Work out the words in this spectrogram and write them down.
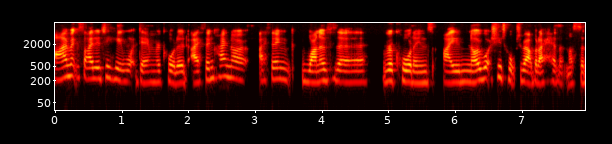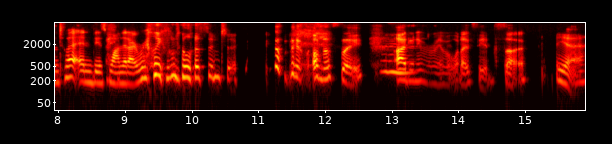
I'm excited to hear what Dan recorded. I think I know. I think one of the recordings, I know what she talked about, but I haven't listened to it, and there's one that I really want to listen to. Honestly, I don't even remember what I said, so Yeah,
